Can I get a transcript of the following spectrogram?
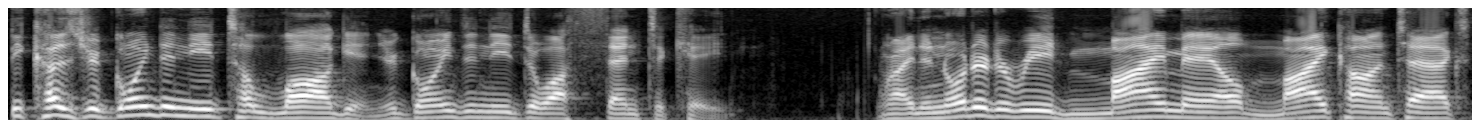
because you're going to need to log in. You're going to need to authenticate. Right? In order to read my mail, my contacts,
